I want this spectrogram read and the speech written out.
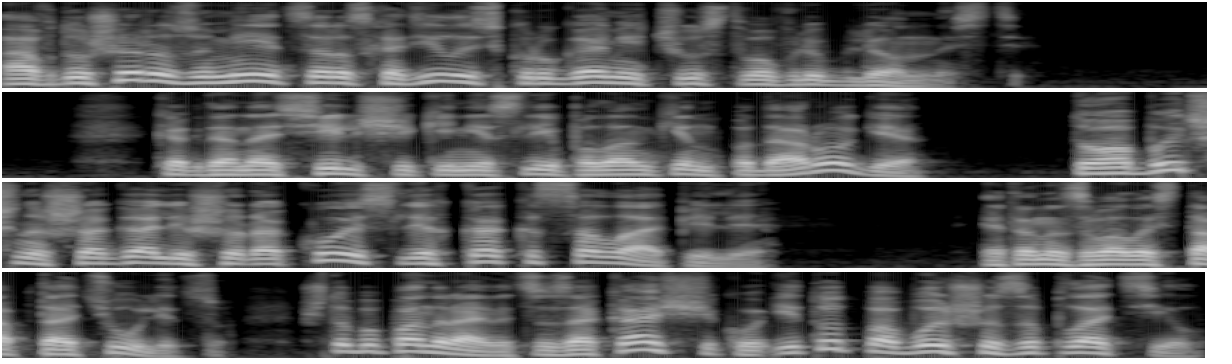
а в душе, разумеется, расходилось кругами чувство влюбленности. Когда носильщики несли паланкин по дороге, то обычно шагали широко и слегка косолапили — это называлось топтать улицу, чтобы понравиться заказчику, и тот побольше заплатил.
